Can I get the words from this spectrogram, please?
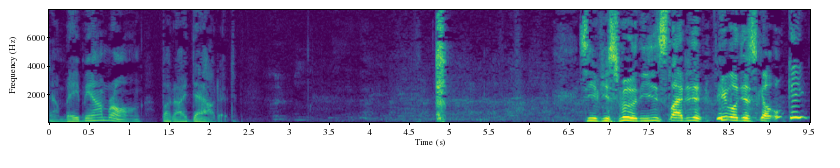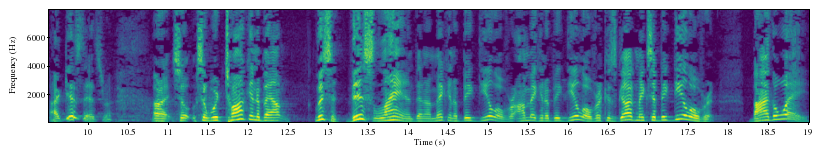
Now, maybe I'm wrong, but I doubt it. See if you're smooth, you just slide it in. People just go, okay, I guess that's right. All right, so, so we're talking about, listen, this land that I'm making a big deal over, I'm making a big deal over because God makes a big deal over it. By the way,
